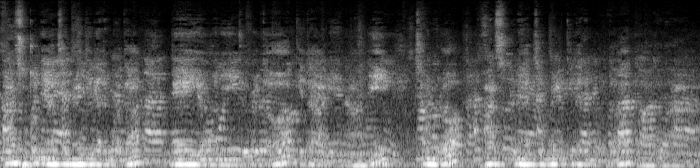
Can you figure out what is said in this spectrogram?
바수꾼이 아침을 기다린 것보다 내 영혼이 주를 더 기다리나니 참으로 바수꾼이 아침을 기다린 것보다 더하도다.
